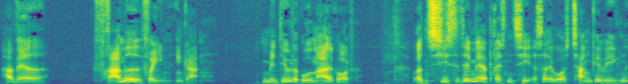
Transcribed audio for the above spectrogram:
har været fremmede for en engang. Men det er jo da gået meget godt. Og den sidste, det med at præsentere sig, er jo også tankevækkende,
